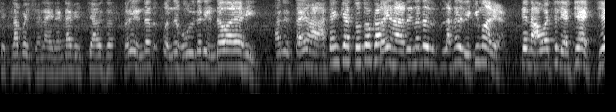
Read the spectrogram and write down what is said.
કેટલા પૈસા ના એરંડા વેચી આવે છે અરે એરંડા પંદર સો રૂપિયા એરંડા આવ્યા હી અને તઈ આતંક કહેતો તો કે તઈ હાથે ના તો લાખને વેકી માર્યા. તે નાવા તો લેજે હેજે.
